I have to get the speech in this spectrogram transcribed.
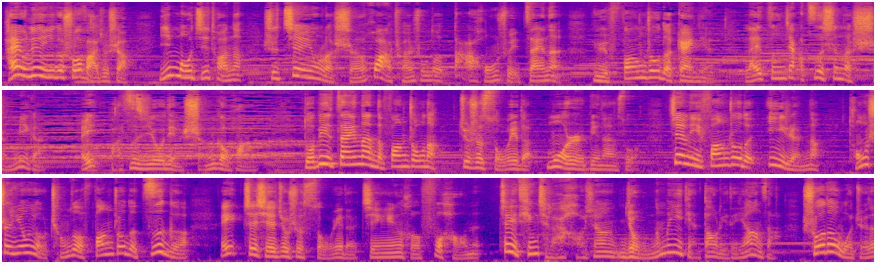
还有另一个说法就是啊。阴谋集团呢，是借用了神话传说的大洪水灾难与方舟的概念，来增加自身的神秘感。哎，把自己有点神格化了。躲避灾难的方舟呢，就是所谓的末日避难所。建立方舟的艺人呢，同时拥有乘坐方舟的资格。哎，这些就是所谓的精英和富豪们。这听起来好像有那么一点道理的样子啊，说的我觉得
